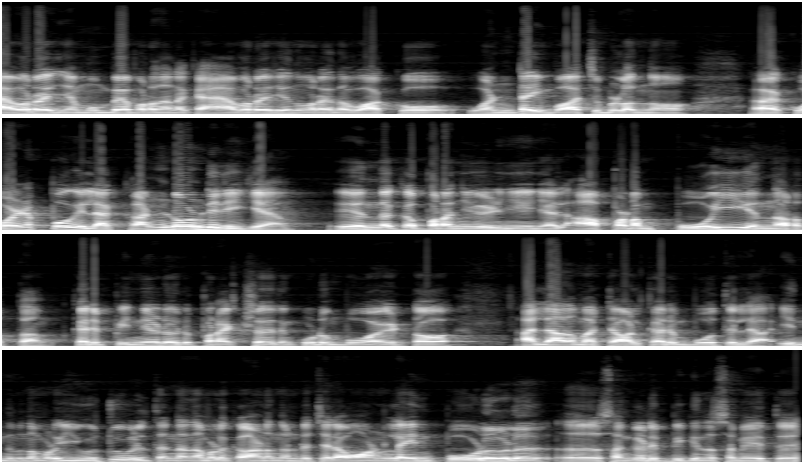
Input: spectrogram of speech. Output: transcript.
ആവറേജ് ഞാൻ മുമ്പേ പറഞ്ഞ കണക്ക് ആവറേജ് എന്ന് പറയുന്ന വാക്കോ വൺ ടൈം വാച്ചബിൾ എന്നോ കുഴപ്പമില്ല കണ്ടുകൊണ്ടിരിക്കാം എന്നൊക്കെ പറഞ്ഞു കഴിഞ്ഞു കഴിഞ്ഞാൽ ആ പടം പോയി എന്നർത്ഥം. കാര്യം പിന്നീട് ഒരു പ്രേക്ഷകരും കുടുംബമായിട്ടോ അല്ലാതെ മറ്റാൾക്കാരും പോകത്തില്ല. ഇന്നും നമ്മൾ യൂട്യൂബിൽ തന്നെ നമ്മൾ കാണുന്നുണ്ട് ചില ഓൺലൈൻ പോളുകൾ സംഘടിപ്പിക്കുന്ന സമയത്ത്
